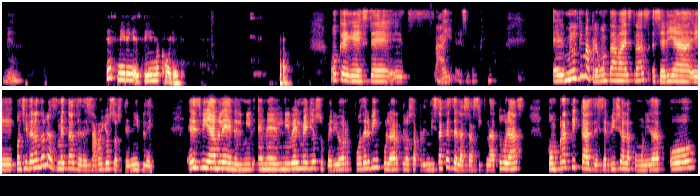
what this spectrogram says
Bien. This meeting is being recorded. Ok, este, es, ay, eso no. Eh, mi última pregunta, maestras, sería, eh, considerando las metas de desarrollo sostenible, ¿es viable en el, en el nivel medio superior poder vincular los aprendizajes de las asignaturas con prácticas de servicio a la comunidad o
